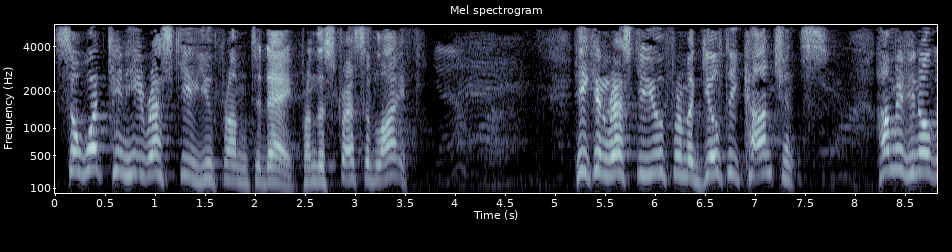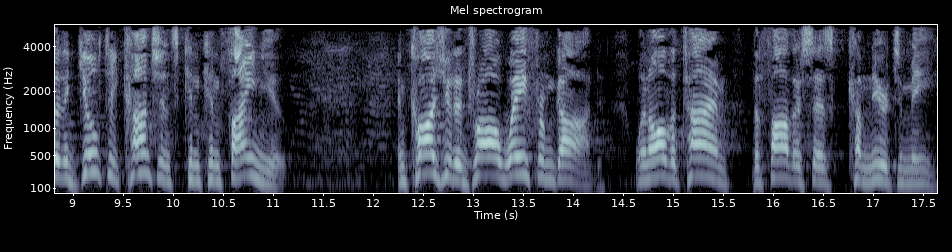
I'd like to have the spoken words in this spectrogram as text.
So, what can He rescue you from today? From the stress of life he can rescue you from a guilty conscience. How many of you know that a guilty conscience can confine you and cause you to draw away from God when all the time the Father says, Come near to me?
